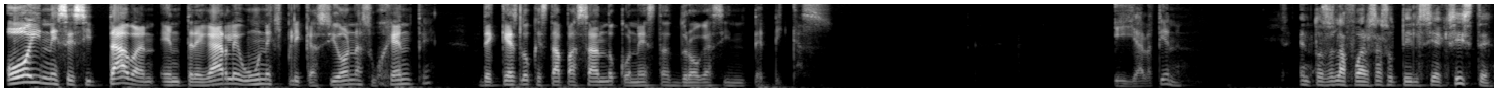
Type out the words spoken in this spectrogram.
hoy necesitaban entregarle una explicación a su gente de qué es lo que está pasando con estas drogas sintéticas. Y ya la tienen. Entonces la fuerza sutil sí existe.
